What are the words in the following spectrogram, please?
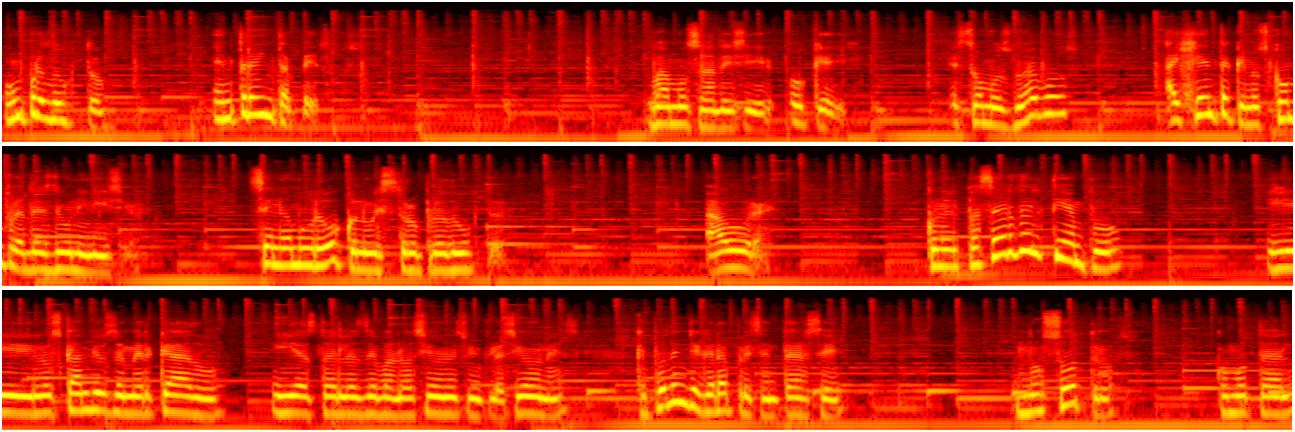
un producto en 30 pesos. Vamos a decir, ok, somos nuevos, hay gente que nos compra desde un inicio. Se enamoró con nuestro producto. Ahora, con el pasar del tiempo y los cambios de mercado y hasta las devaluaciones o inflaciones que pueden llegar a presentarse, nosotros, como tal,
